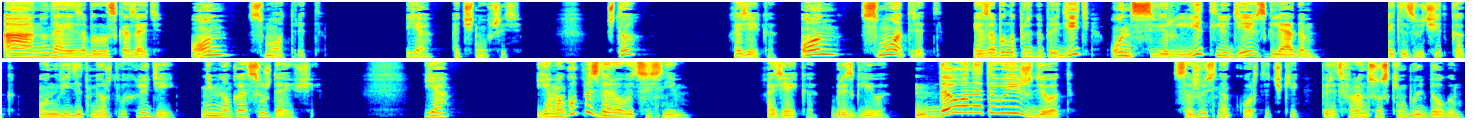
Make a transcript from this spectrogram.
А, ну да, я забыла сказать. Он смотрит. Я, очнувшись. «Что?» Хозяйка. «Он смотрит. Я забыла предупредить, он сверлит людей взглядом». Это звучит как «он видит мертвых людей», немного осуждающе. Я. «Я могу поздороваться с ним?» Хозяйка, брезгливо. «Да он этого и ждет». Сажусь на корточки перед французским бульдогом.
